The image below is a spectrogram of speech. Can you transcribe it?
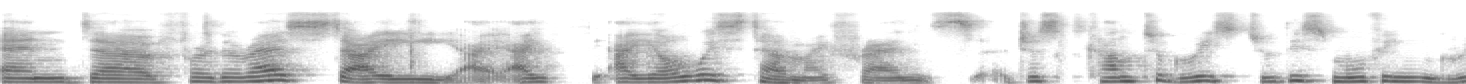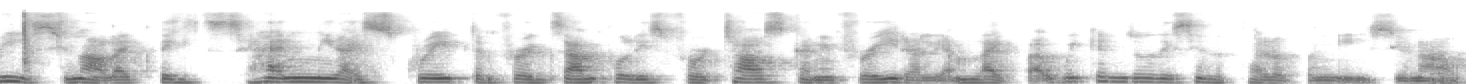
And uh, for the rest, I, I, I always tell my friends, just come to Greece, do this movie in Greece. You know, like they hand me a script, and for example, is for Tuscany, for Italy. I'm like, but we can do this in the Peloponnese. You know,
